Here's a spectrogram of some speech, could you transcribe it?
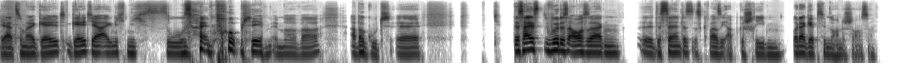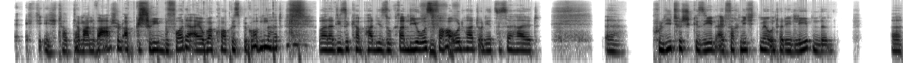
ja, zumal Geld, Geld ja eigentlich nicht so sein Problem immer war. Aber gut. Äh, das heißt, du würdest auch sagen, äh, DeSantis ist quasi abgeschrieben. Oder gäbe es ihm noch eine Chance? Ich, glaube, der Mann war schon abgeschrieben, bevor der Iowa Caucus begonnen hat, weil er diese Kampagne so grandios verhauen hat. Und jetzt ist er halt äh, politisch gesehen einfach nicht mehr unter den Lebenden. Äh,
